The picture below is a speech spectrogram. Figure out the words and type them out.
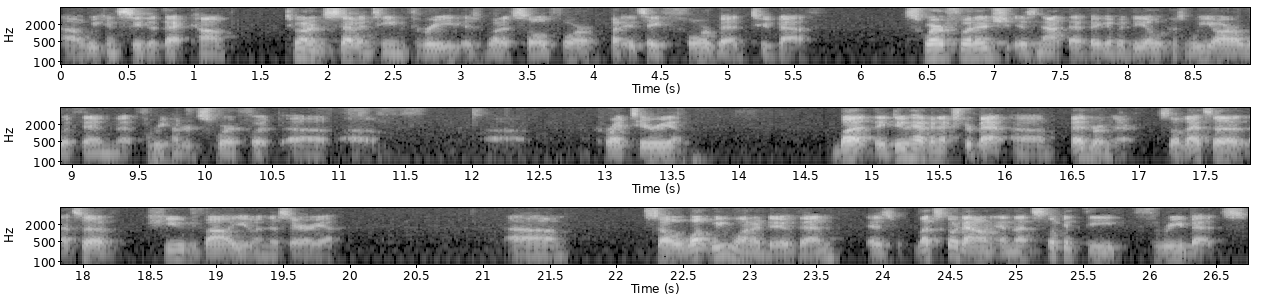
Uh, we can see that that comp 217.3 is what it sold for, but it's a four bed, two bath. Square footage is not that big of a deal because we are within the 300 square foot uh, um, uh, criteria. But they do have an extra ba- uh, bedroom there, so that's a that's a huge value in this area. Um, so what we want to do then is let's go down and let's look at the three beds.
